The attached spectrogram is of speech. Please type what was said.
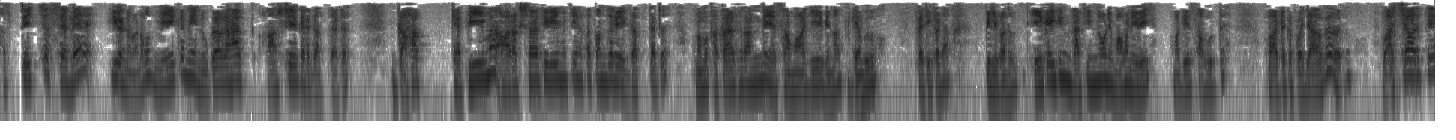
අස්තෙච්ච සැබෑ ඉරනවා. නමුත් මේක මේ නුග ගහක් ආශ්‍රය කරගත්තට ගහක් කැපීම ආරක්ෂා කිරීම කියන කතන්දරේ ගත්තට මම කතා කරන්නේ සමාජයේ වෙනත් ගැඹුරු පැතිකඩක් පිළිබඳව. ඒක ඉතින් දකින්න ඕනේ මම නෙවෙයි මගේ සහෘද පාඨක ප්‍රජාව වාචාර්ථය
